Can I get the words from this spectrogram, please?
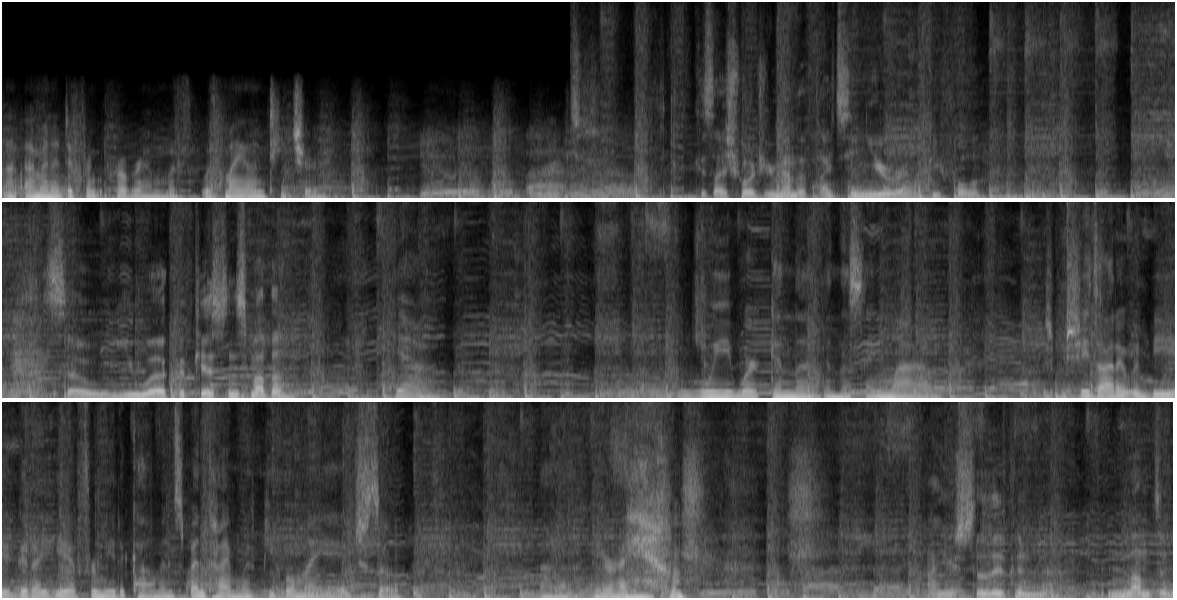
I- I'm in a different program with, with my own teacher. Right. Because I sure do remember if I'd seen you around before. so, you work with Kirsten's mother? Yeah. We work in the in the same lab. Sh- She thought it would be a good idea for me to come and spend time with people my age, so uh, here I am. I used to live in, in London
